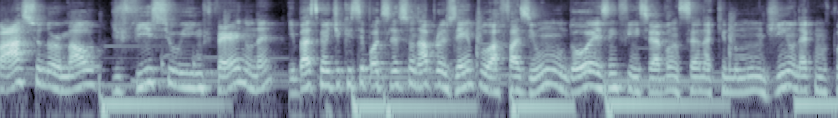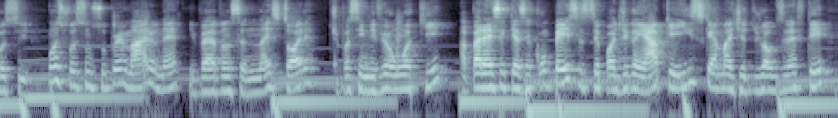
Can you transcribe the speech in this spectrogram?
fácil, normal, difícil e inferno, né? E basicamente aqui você pode selecionar, por exemplo, a fase fase 1, 2, enfim, você vai avançando aqui no mundinho, né, como, fosse, como se fosse um Super Mario, né, e vai avançando na história, tipo assim, nível 1 aqui, aparece aqui as recompensas você pode ganhar, porque é isso que é a magia dos jogos NFT,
